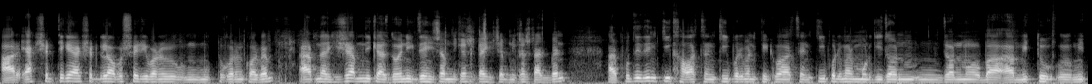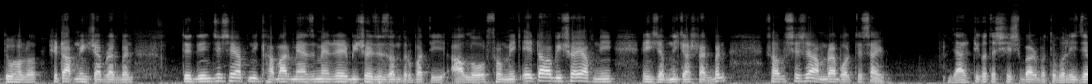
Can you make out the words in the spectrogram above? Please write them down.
আর এক সেট থেকে এক সেট গেলে অবশ্যই জীবাণু মুক্তকরণ করবেন। আর আপনার হিসাব নিকাশ দৈনিক যে হিসাব নিকাশ সেটা হিসাব নিকাশ রাখবেন। আর প্রতিদিন কী খাওয়াচ্ছেন কী পরিমাণ কী খাওয়াচ্ছেন কী পরিমাণ মুরগি জন্ম জন্ম বা মৃত্যু মৃত্যু হলো, সেটা আপনি হিসাব রাখবেন। তো দিন শেষে আপনি খামার ম্যানেজমেন্টের বিষয়ে যে যন্ত্রপাতি, আলো, শ্রমিক, এটাও বিষয়ে আপনি হিসাব নিকাশ রাখবেন। সবশেষে আমরা বলতে চাই যার একটি কথা শেষবার মতো বলি যে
